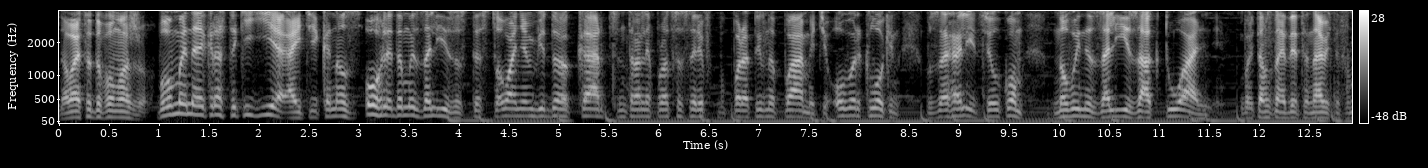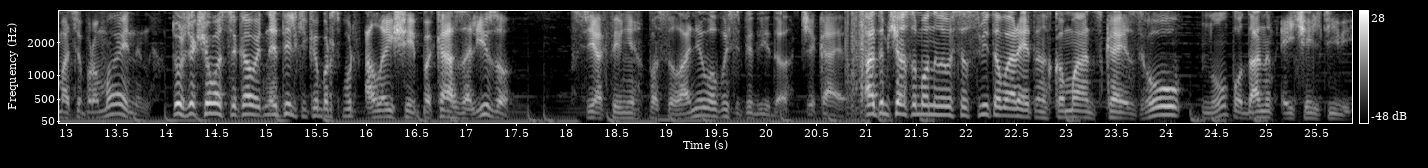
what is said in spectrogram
Давайте допоможу. Бо в мене якраз таки є IT канал з оглядами заліза, з тестуванням відеокарт, центральних процесорів оперативної пам'яті, оверклокінг, взагалі цілком новини заліза актуальні. Ви там знайдете навіть інформацію про майнинг. Тож, якщо вас цікавить не тільки кіберспорт, але ще й ПК залізо. Всі активні посилання в описі під відео. Чекаю. А тим часом оновився світовий рейтинг команд з CSGO, ну, по даним HLTV.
